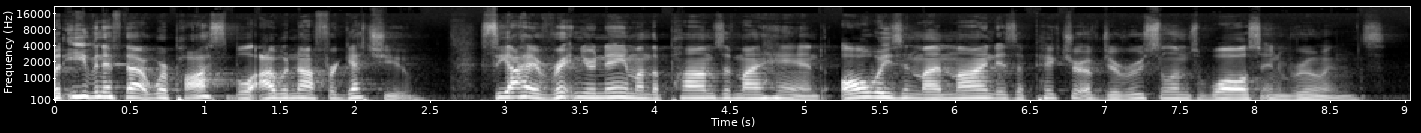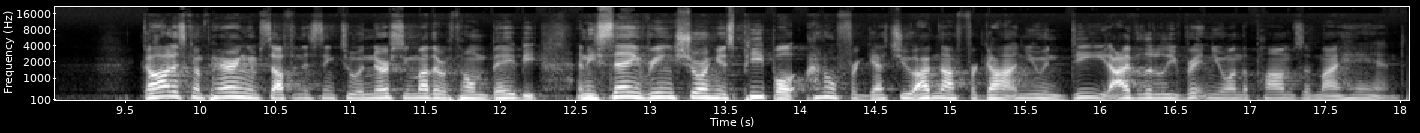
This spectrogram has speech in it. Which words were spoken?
But even if that were possible, I would not forget you. See, I have written your name on the palms of my hand. Always in my mind is a picture of Jerusalem's walls in ruins. God is comparing himself in this thing to a nursing mother with home baby. And he's saying, reassuring his people, I don't forget you. I've not forgotten you. Indeed, I've literally written you on the palms of my hand.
